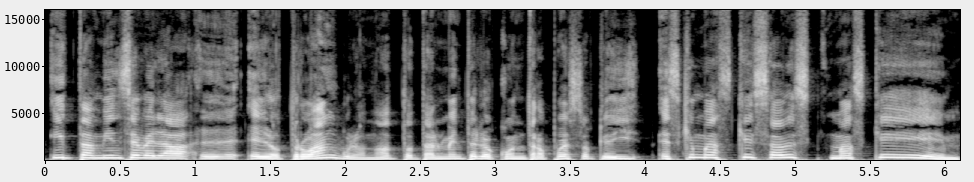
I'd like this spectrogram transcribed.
Y también se ve la, el, otro ángulo, ¿no? Totalmente lo contrapuesto, que es que más que, ¿sabes? Más que,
